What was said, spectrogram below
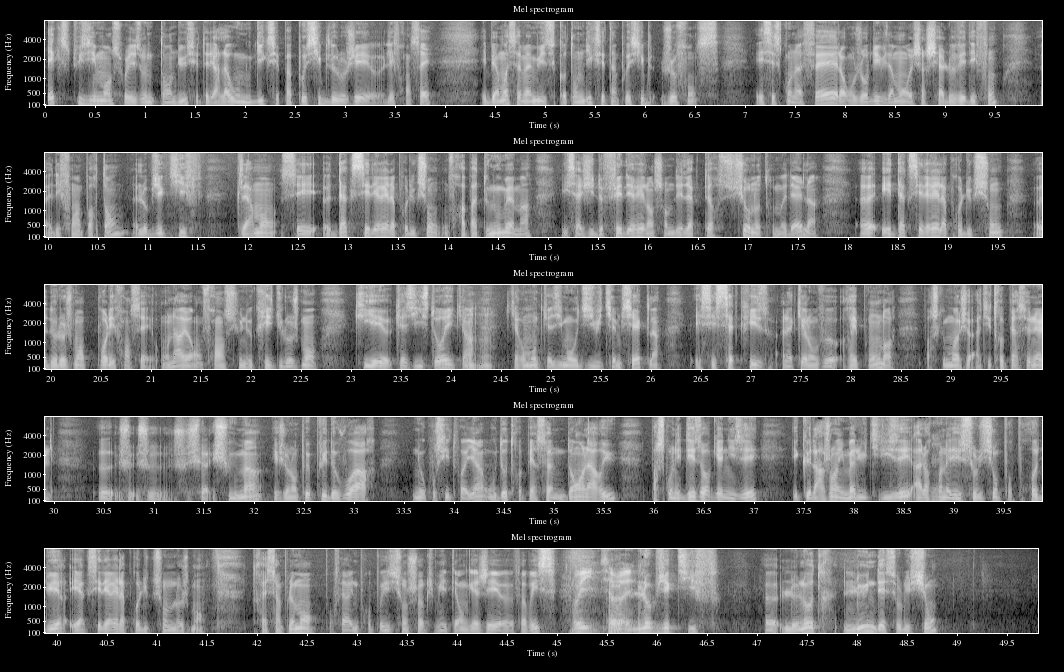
exclusivement sur les zones tendues, c'est-à-dire là où on nous dit que c'est pas possible de loger euh, les Français, eh bien moi ça m'amuse. Quand on me dit que c'est impossible, je fonce. Et c'est ce qu'on a fait. Alors aujourd'hui, évidemment, on va chercher à lever des fonds, euh, des fonds importants. L'objectif, clairement, c'est euh, d'accélérer la production. On ne fera pas tout nous-mêmes. Hein. Il s'agit de fédérer l'ensemble des acteurs sur notre modèle euh, et d'accélérer la production euh, de logements pour les Français. On a en France une crise du logement qui est quasi historique, hein, mm-hmm. qui remonte quasiment au XVIIIe siècle. Et c'est cette crise à laquelle on veut répondre. Parce que moi, à titre personnel, je, je, suis humain et je n'en peux plus de voir nos concitoyens ou d'autres personnes dans la rue parce qu'on est désorganisé et que l'argent est mal utilisé alors qu'on a mm. des solutions pour produire et accélérer la production de logements. Très simplement, pour faire une proposition choc, je m'y étais engagé, euh, Fabrice. Oui, c'est vrai. Euh, l'objectif, euh, le nôtre, l'une des solutions,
